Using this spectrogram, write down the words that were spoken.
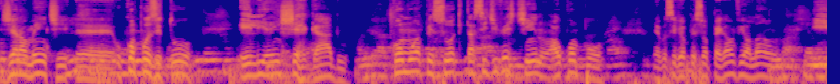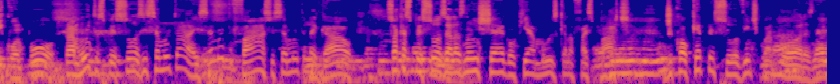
geralmente, é, o compositor ele é enxergado como uma pessoa que está se divertindo ao compor. É, você vê a pessoa pegar um violão e compor, para muitas pessoas isso é muito, ah, isso é muito fácil, isso é muito legal. Só que as pessoas elas não enxergam que a música ela faz parte de qualquer pessoa 24 horas, né?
